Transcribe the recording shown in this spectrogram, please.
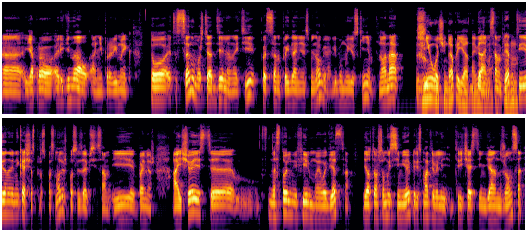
э, я про оригинал, а не про ремейк, то эту сцену можете отдельно найти, по сцену поедания осьминога, либо мы ее скинем, но она... жу- Не очень, да, приятная, Да, видимо? не самое приятное. Мгм. Ты ее наверняка сейчас просто посмотришь после записи сам и поймешь. А еще есть э, настольный фильм моего детства. Дело в том, что мы с семьей пересматривали три части Индиана Джонса,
